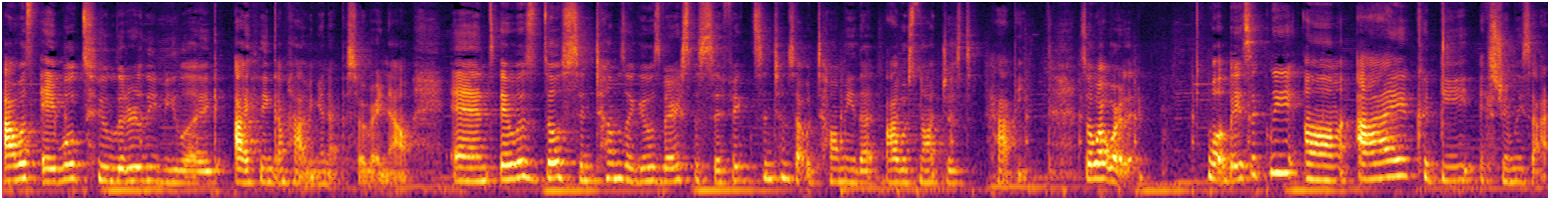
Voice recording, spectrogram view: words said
I was able to literally be like, I think I'm having an episode right now. And it was those symptoms, like it was very specific symptoms that would tell me that I was not just happy. So what were they? Well, basically, um, I could be extremely sad.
